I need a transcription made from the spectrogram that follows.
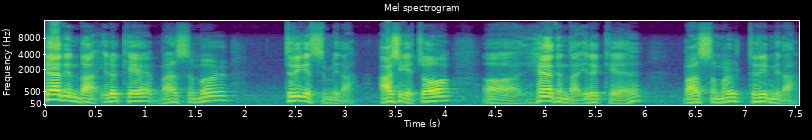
해야 된다. 이렇게 말씀을 드리겠습니다. 아시겠죠? 어, 해야 된다. 이렇게 말씀을 드립니다.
